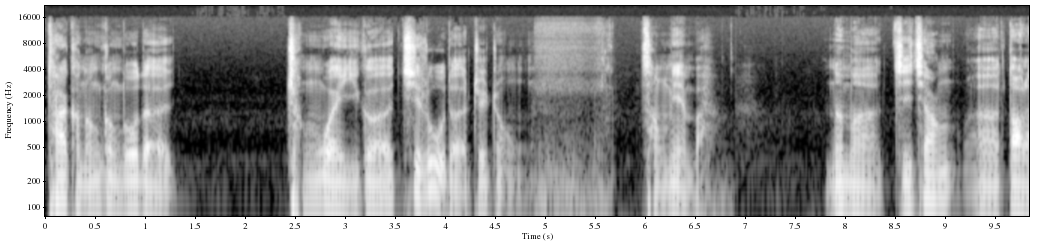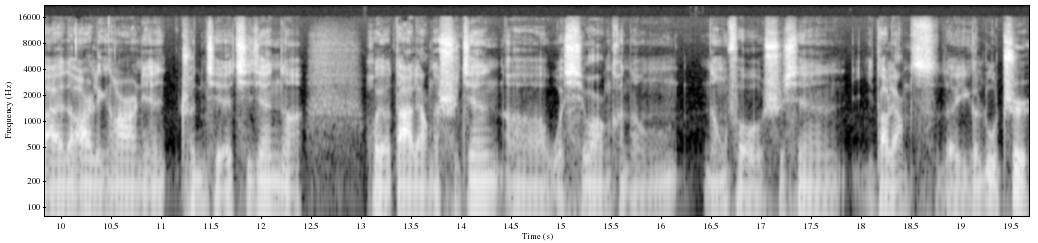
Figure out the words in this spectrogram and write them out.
它可能更多的成为一个记录的这种层面吧。那么即将呃到来的二零二二年春节期间呢，会有大量的时间，呃，我希望可能能否实现一到两次的一个录制，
